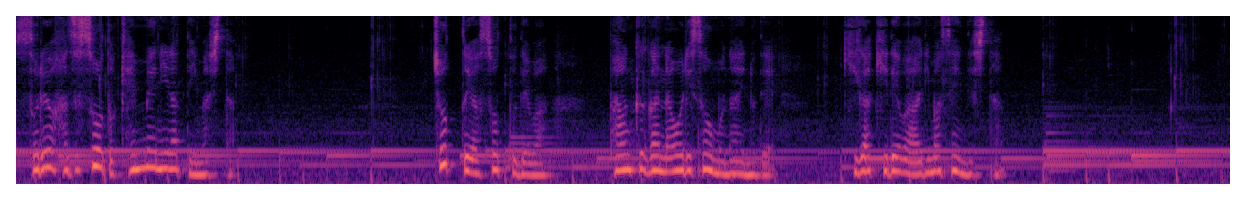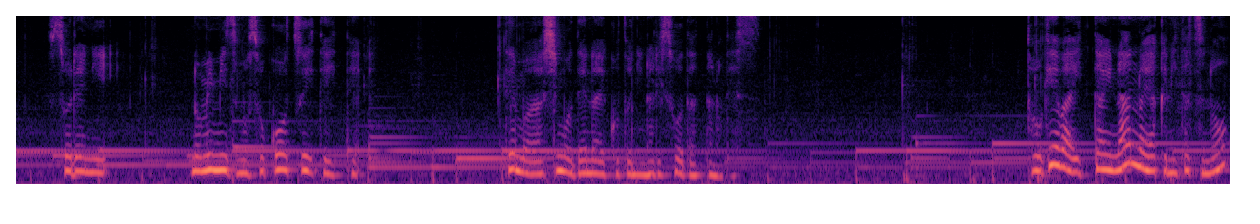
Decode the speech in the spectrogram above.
それを外そうと懸命になっていました。ちょっとやそっとではパンクが治りそうもないので気が気ではありませんでした。それに飲み水も底をついていて手も足も出ないことになりそうだったのです。トゲは一体何の役に立つの？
